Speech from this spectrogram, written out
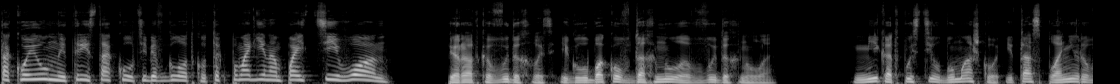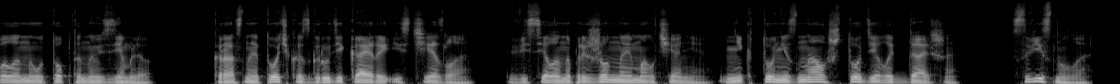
Такой умный триста акул тебе в глотку, так помоги нам пойти вон!» Пиратка выдохлась и глубоко вдохнула-выдохнула. Мик отпустил бумажку, и та спланировала на утоптанную землю. Красная точка с груди Кайры исчезла. Висело напряженное молчание. Никто не знал, что делать дальше. Свистнуло.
